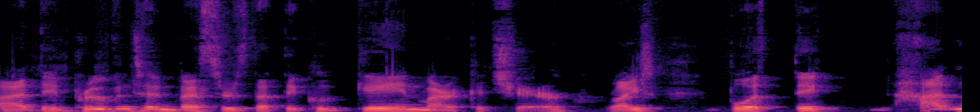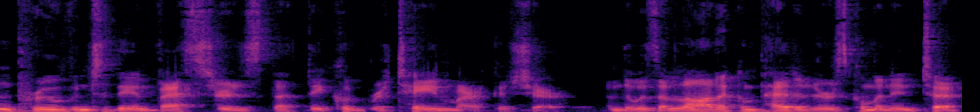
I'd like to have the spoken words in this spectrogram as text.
uh, they'd proven to investors that they could gain market share right? But they hadn't proven to the investors that they could retain market share. And there was a lot of competitors coming into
